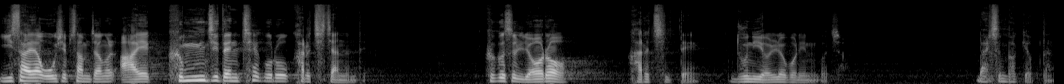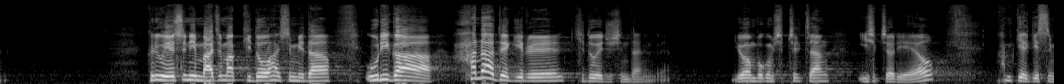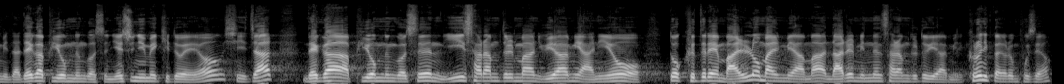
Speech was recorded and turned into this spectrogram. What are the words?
이사야 53장을 아예 금지된 책으로 가르치지 않는데 그것을 열어 가르칠 때 눈이 열려버리는 거죠. 말씀밖에 없다는. 그리고 예수님 마지막 기도하십니다. 우리가 하나 되기를 기도해 주신다는 거예요. 요한복음 17장 20절이에요. 함께 읽겠습니다. 내가 비옵는 것은 예수님의 기도예요. 시작. 내가 비옵는 것은 이 사람들만 위함이 아니요 또 그들의 말로 말미암아 나를 믿는 사람들도 위함이. 그러니까 여러분 보세요.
